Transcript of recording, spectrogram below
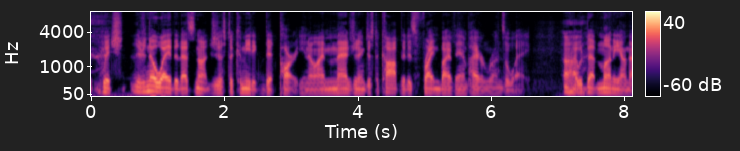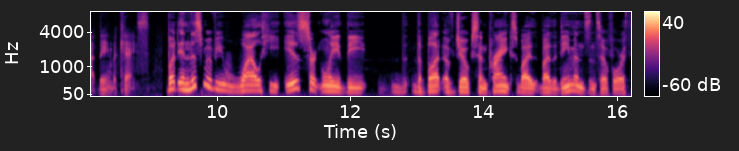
which there's no way that that's not just a comedic bit part. You know, I'm imagining just a cop that is frightened by a vampire and runs away. Uh-huh. I would bet money on that being the case. But in this movie, while he is certainly the the butt of jokes and pranks by by the demons and so forth,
